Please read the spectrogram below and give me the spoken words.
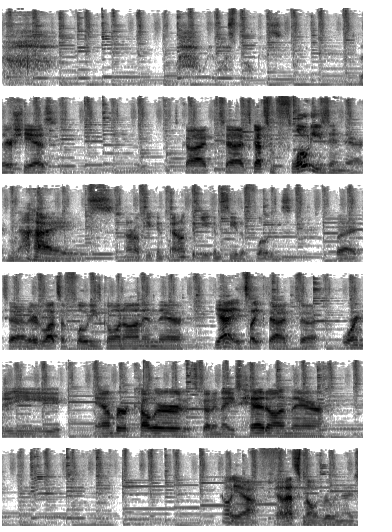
Wow, we lost focus. There she is. It's got uh, it's got some floaties in there. Nice. I don't know if you can, I don't think you can see the floaties, but uh, there's lots of floaties going on in there. Yeah, it's like that uh, orangey amber color. It's got a nice head on there. Oh yeah, yeah, that smells really nice.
